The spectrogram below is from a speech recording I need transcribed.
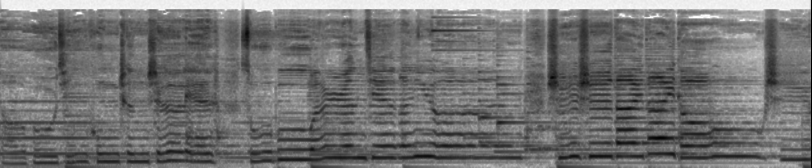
道不尽红尘奢世世代代都是缘。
